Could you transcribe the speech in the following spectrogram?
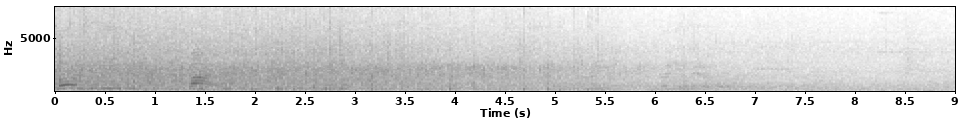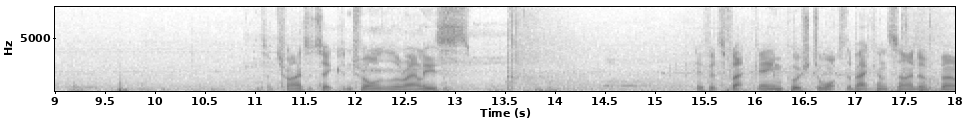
14, 5. So try to take control of the rallies. If it's flat game, push towards the backhand side of uh,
